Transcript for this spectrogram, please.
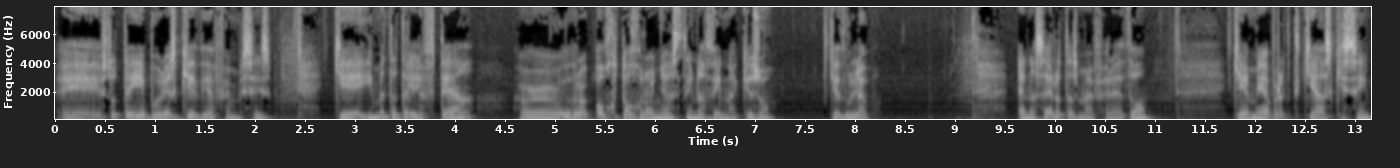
ε, στο ΤΕΙ Εμπορίας και Διαφήμισης και είμαι τα τελευταία 8 ε, χρόνια στην Αθήνα και ζω και δουλεύω. Ένας έρωτας με έφερε εδώ και μια πρακτική άσκηση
